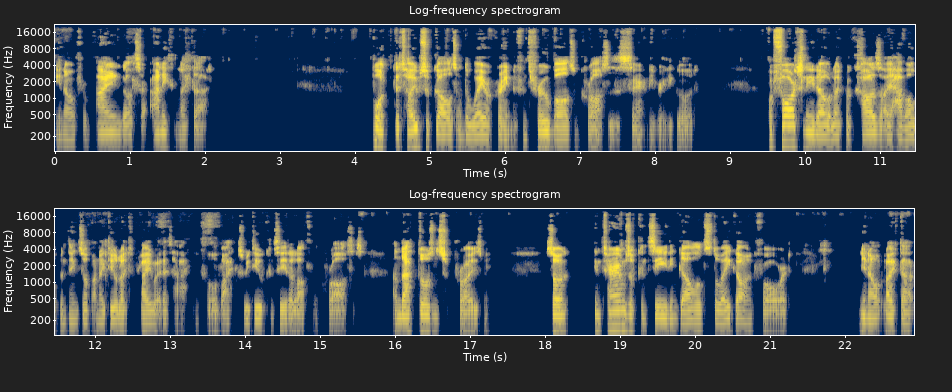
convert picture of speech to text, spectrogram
you know, from iron angles or anything like that. But the types of goals and the way we're creating them from through balls and crosses is certainly really good. Unfortunately, though, like because I have opened things up and I do like to play with attacking fullbacks, we do concede a lot from crosses, and that doesn't surprise me. So, in terms of conceding goals, the way going forward, you know, like that,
